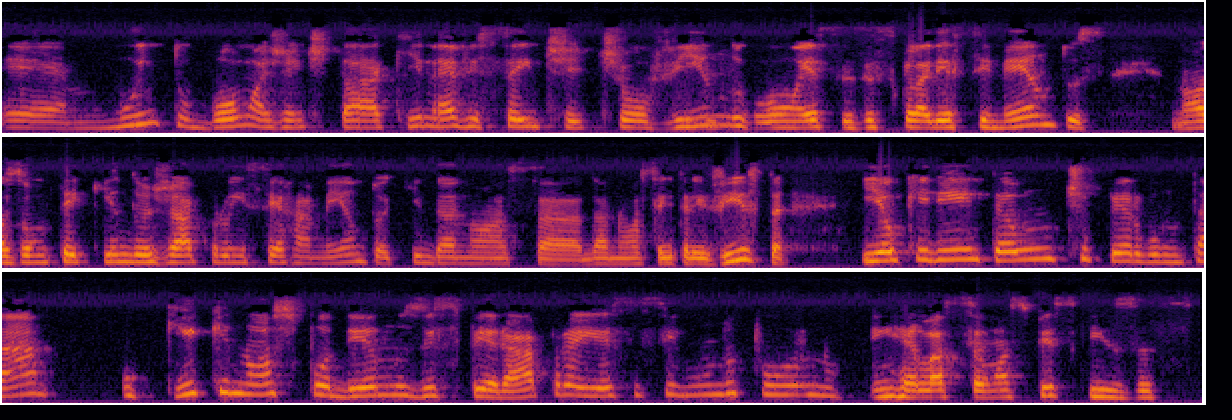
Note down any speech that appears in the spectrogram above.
é muito bom a gente estar tá aqui, né, Vicente, te ouvindo com esses esclarecimentos. nós vamos ter que ir já para o encerramento aqui da nossa, da nossa entrevista. E eu queria então te perguntar o que, que nós podemos esperar para esse segundo turno em relação às pesquisas.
